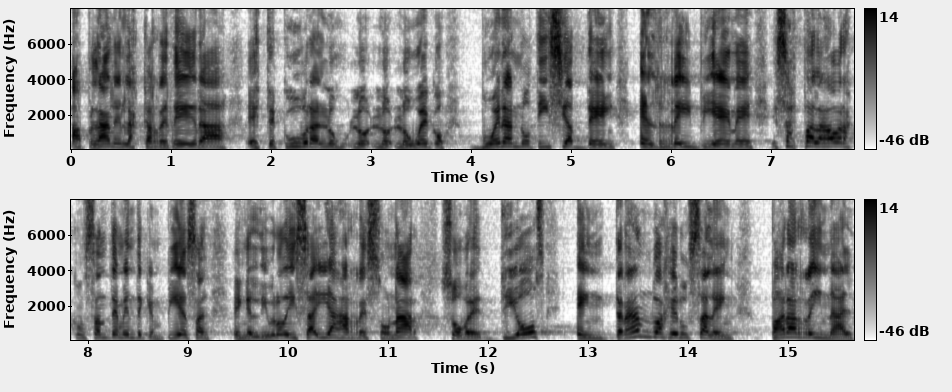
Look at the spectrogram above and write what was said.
aplanen las carreteras, este, cubran los, los huecos. Buenas noticias den, el rey viene. Esas palabras constantemente que empiezan en el libro de Isaías a resonar sobre Dios entrando a Jerusalén para reinar,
